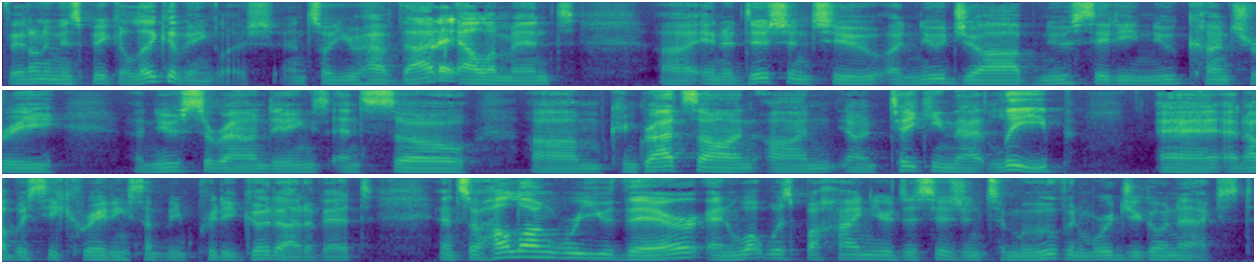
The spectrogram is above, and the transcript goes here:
They don't even speak a lick of English, and so you have that right. element uh, in addition to a new job, new city, new country, uh, new surroundings, and so um, congrats on, on on taking that leap. And, and obviously creating something pretty good out of it. And so, how long were you there, and what was behind your decision to move, and where'd you go next?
